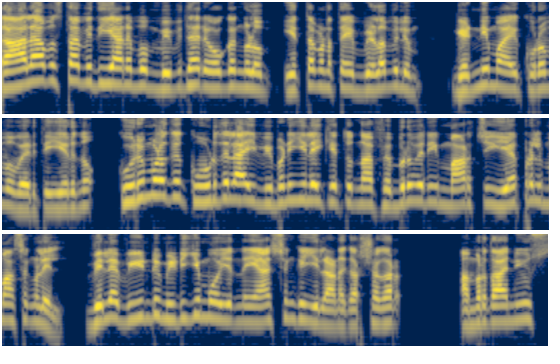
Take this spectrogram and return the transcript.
കാലാവസ്ഥാ വ്യതിയാനവും വിവിധ രോഗങ്ങളും ഇത്തവണത്തെ വിളവിലും ഗണ്യമായ കുറവ് വരുത്തിയിരുന്നു. കുരുമുളക് കൂടുതലായി വിപണിയിലേക്ക് എത്തുന്ന ഫെബ്രുവരി മാർച്ച് ഏപ്രിൽ മാസങ്ങളിൽ വില വീണ്ടും ഇടിയുമോ എന്ന ആശങ്കയിലാണ് കർഷകർ. അമൃത ന്യൂസ്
